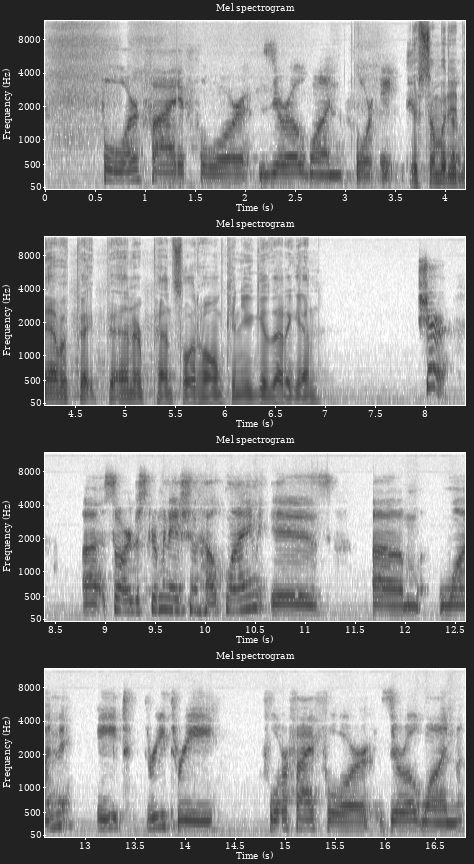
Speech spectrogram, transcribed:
454 0148. If somebody didn't have a pen or pencil at home, can you give that again? Sure. Uh, so our discrimination helpline is um, 1 833 4540148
